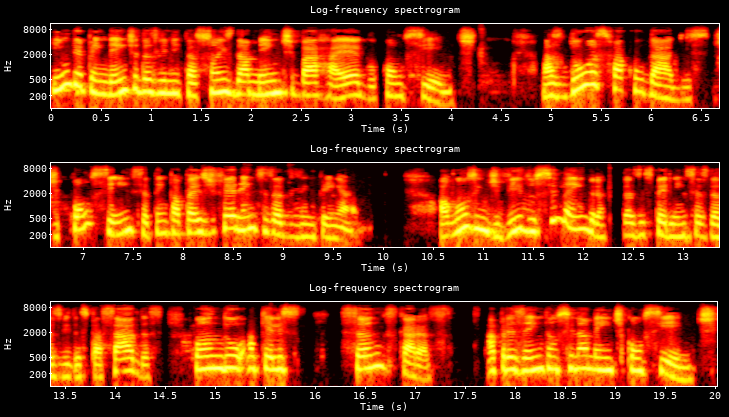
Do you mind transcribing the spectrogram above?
independente das limitações da mente barra ego consciente. As duas faculdades de consciência têm papéis diferentes a desempenhar. Alguns indivíduos se lembram das experiências das vidas passadas quando aqueles sanskaras apresentam-se na mente consciente.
